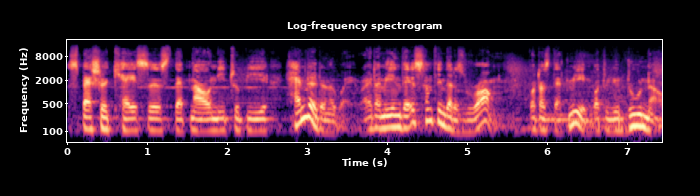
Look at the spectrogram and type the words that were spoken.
special cases that now need to be handled in a way, right? I mean, there is something that is wrong what does that mean? What do you do now?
